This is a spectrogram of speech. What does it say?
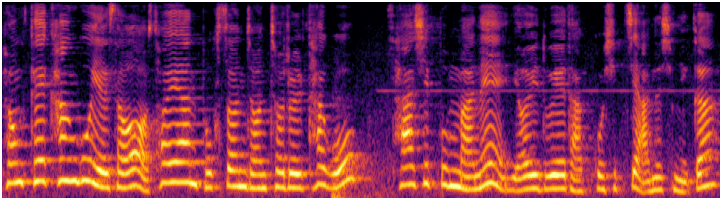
평택 항구에서 서해안 복선 전철을 타고 40분 만에 여의도에 닿고 싶지 않으십니까?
